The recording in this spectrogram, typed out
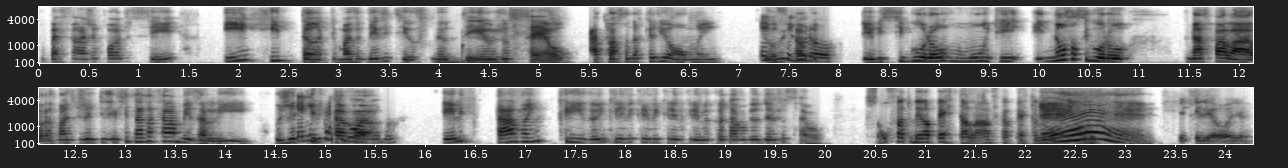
o personagem pode ser irritante, mas o David Tills, meu Deus do céu, a atuação daquele homem, Ele segurou. ele segurou muito, e, e não só segurou nas palavras, mas o jeito- ele se traz naquela mesa ali, o jeito que Ele ele entregou, tava, amigo. ele tava incrível, incrível, incrível, incrível, incrível, que eu tava, meu Deus do céu. Só o fato de eu apertar lá, ficar apertando É! que ele olha.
